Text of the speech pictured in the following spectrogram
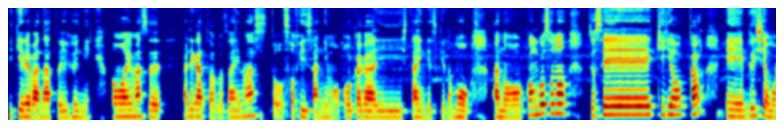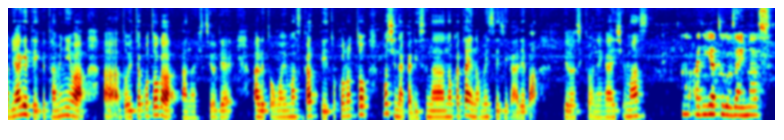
いければなというふうに思います。ありがとうございます。とソフィーさんにもお伺いしたいんですけども、あの今後その女性起業家、えー、VC を盛り上げていくためにはあどういったことがあの必要であると思いますかっていうところと、もしなんかリスナーの方へのメッセージがあればよろしくお願いします。ありがとうございます。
